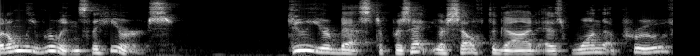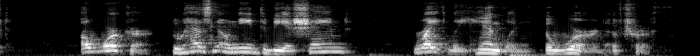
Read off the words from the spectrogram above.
but only ruins the hearers. Do your best to present yourself to God as one approved, a worker who has no need to be ashamed, rightly handling the word of truth.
